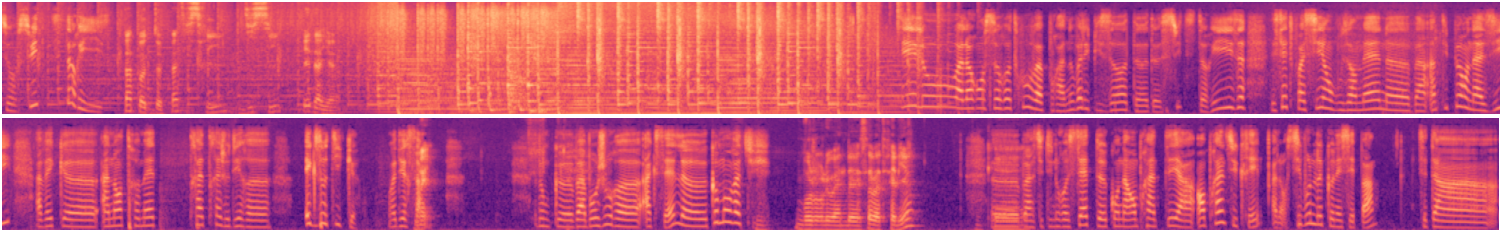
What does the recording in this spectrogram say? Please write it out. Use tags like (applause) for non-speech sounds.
sur Sweet Stories. Papote de pâtisserie d'ici et d'ailleurs. Hello, alors on se retrouve pour un nouvel épisode de Sweet Stories. Et cette fois-ci, on vous emmène euh, ben, un petit peu en Asie avec euh, un entremets très, très, je veux dire, euh, exotique. On va dire ça. Ouais. Donc, euh, ben, bonjour euh, Axel, Euh, comment vas-tu? Bonjour Loane, Ben, ça va très bien. Euh, euh, ben, c'est une recette qu'on a empruntée à Empreinte Sucrée. Alors, si vous ne le connaissez pas, c'est un...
